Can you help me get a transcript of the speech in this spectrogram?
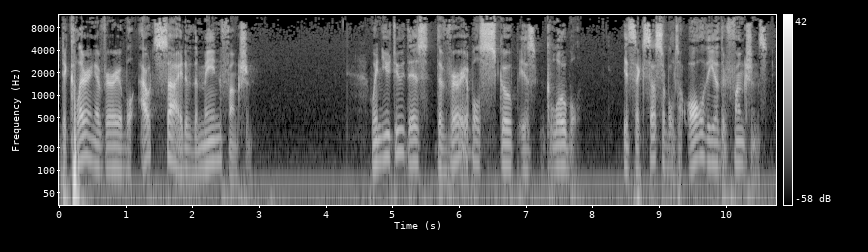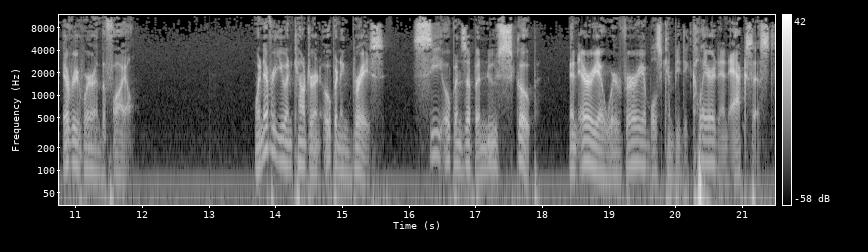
declaring a variable outside of the main function. When you do this, the variable scope is global. It's accessible to all the other functions everywhere in the file. Whenever you encounter an opening brace, C opens up a new scope, an area where variables can be declared and accessed.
